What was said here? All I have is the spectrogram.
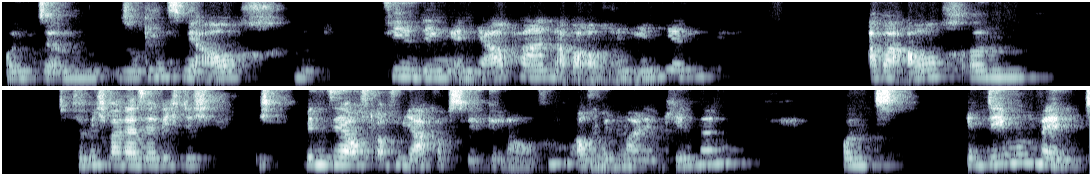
Und ähm, so ging es mir auch mit vielen Dingen in Japan, aber auch in Indien. Aber auch, ähm, für mich war da sehr wichtig, ich bin sehr oft auf dem Jakobsweg gelaufen, auch mhm. mit meinen Kindern. Und in dem Moment,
